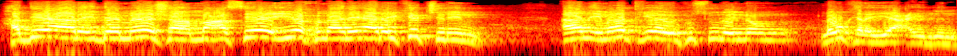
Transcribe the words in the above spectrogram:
Haddii aanay dee meesha macsiye iyo xumaani aanay ka jirin aan imaadkeeda ku suulayno lagu kala yaacaynin.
